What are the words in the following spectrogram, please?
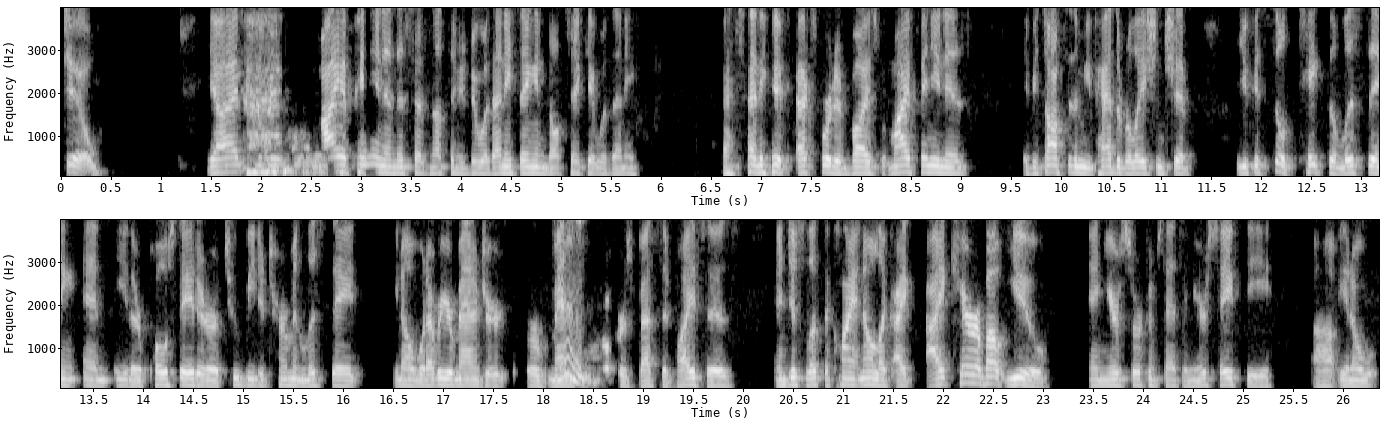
do. Yeah, I, my opinion, and this has nothing to do with anything, and don't take it with any as any expert advice. But my opinion is, if you talk to them, you've had the relationship, you could still take the listing and either post date it or to be determined list date. You know, whatever your manager or managing Yeah. broker's best advice is, and just let the client know, like I I care about you and your circumstance and your safety. Uh, you know,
